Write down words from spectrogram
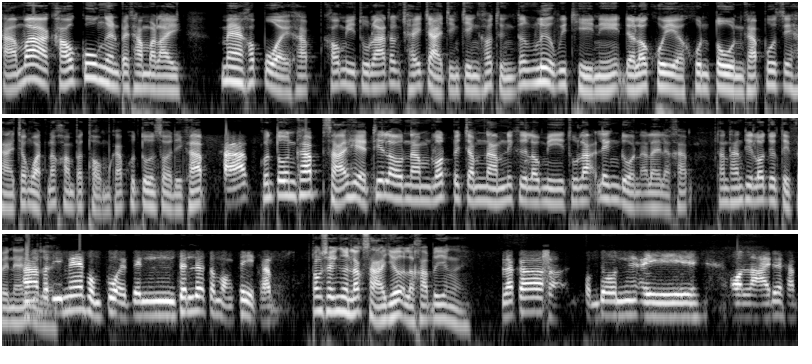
ถามว่าเขากู้เงินไปทำอะไร แม่เขาป่วยครับเขามีธุระต้องใช้จ่ายจริง ๆ เขาถึงต้องเลือกวิธีนี้ เดี๋ยวเราคุยกับคุณตูนครับ ผู้เสียหายจังหวัดนครปฐมครับ คุณตูนสวัสดีครับ ครับ คุณตูนครับ สาเหตุที่เรานำรถไปจำนำนี่คือเรามีธุระเร่งด่วนอะไรเหรอครับ ทั้งๆที่รถยังติดไฟแนนซ์อยู่เลยพอดีแม่ผมป่วยเป็นเส้นเลือดสมองตีบครับ ต้องใช้เงินรักษาเยอะเหรอครับหรือยังไง แล้วก็ผมโดนไอ้ออนไลน์ด้วยครับ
